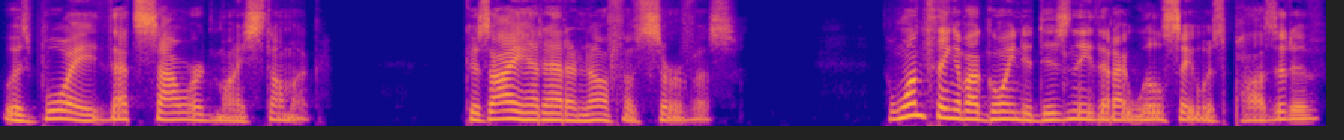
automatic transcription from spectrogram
was, boy, that soured my stomach because I had had enough of service. One thing about going to Disney that I will say was positive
